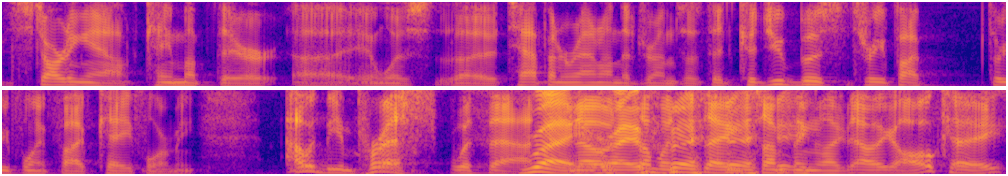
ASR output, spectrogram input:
starting out came up there uh, and was uh, tapping around on the drums and said, "Could you boost the three five three point five k for me?" I would be impressed with that. Right, You know, right, if someone's saying right. something like that, I go, "Okay,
